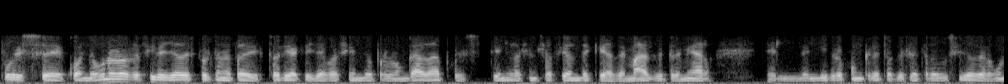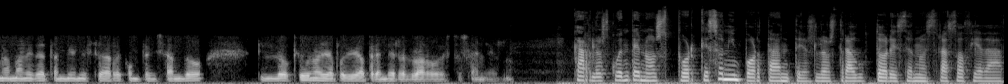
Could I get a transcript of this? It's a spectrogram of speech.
pues eh, cuando uno lo recibe ya después de una trayectoria que ya va siendo prolongada, pues tiene la sensación de que además de premiar el, libro concreto que se ha traducido, de alguna manera también está recompensando lo que uno haya podido aprender a lo largo de estos años. ¿no? Carlos, cuéntenos por qué son importantes los traductores en nuestra sociedad.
